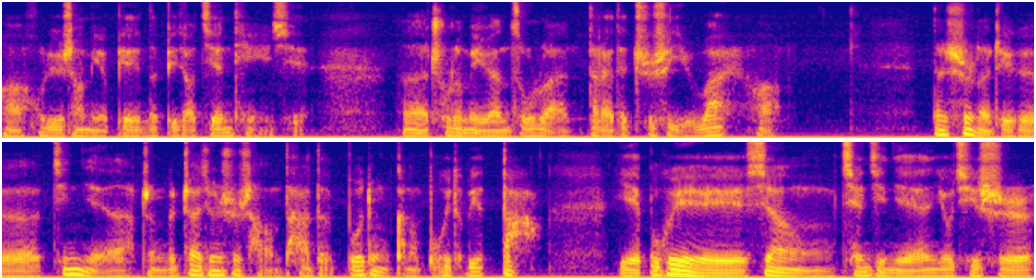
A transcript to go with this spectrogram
啊，汇率上面变得比较坚挺一些。呃，除了美元走软带来的支持以外啊，但是呢，这个今年啊，整个债券市场它的波动可能不会特别大。也不会像前几年，尤其是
